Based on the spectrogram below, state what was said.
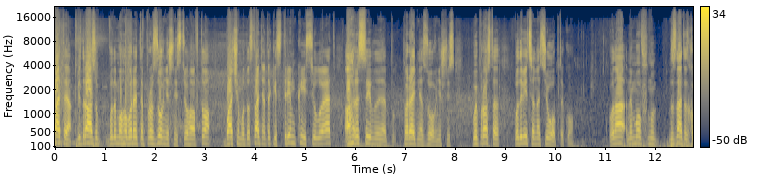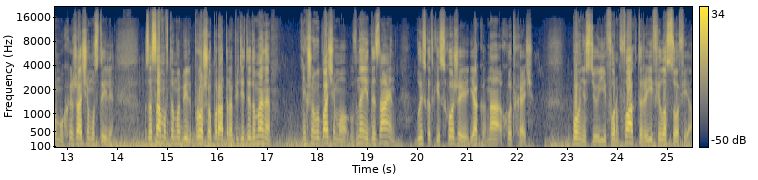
Давайте відразу будемо говорити про зовнішність цього авто. Бачимо достатньо такий стрімкий силует, агресивна передня зовнішність. Ви просто подивіться на цю оптику. Вона немов, ну, знаєте, такому хижачому стилі. За сам автомобіль прошу оператора підійти до мене. Якщо ми бачимо, в неї дизайн близько такий схожий, як на Hot Hatch. Повністю її форм-фактор, її філософія.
